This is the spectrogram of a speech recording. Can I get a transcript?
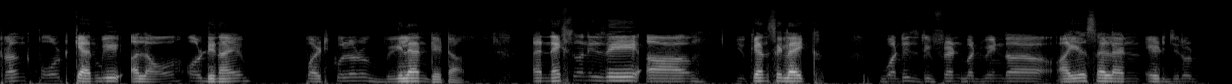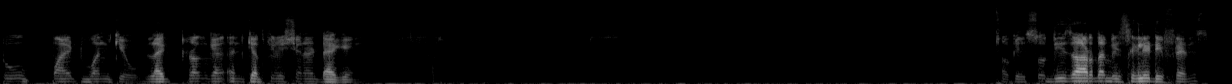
Trunk port can be allow or deny particular VLAN data. And next one is a uh, you can say like what is different between the ISL and 802.1q like trunk encapsulation and tagging okay so these are the basically difference.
